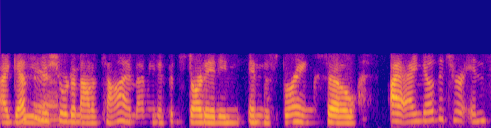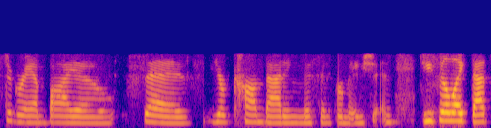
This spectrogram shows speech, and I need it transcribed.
I guess yeah. in a short amount of time. I mean if it started in in the spring. So I, I know that your Instagram bio says you're combating misinformation. Do you feel like that's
